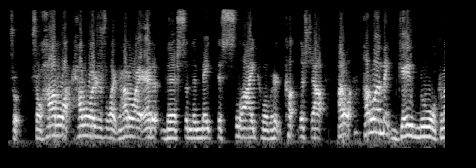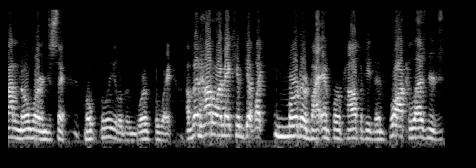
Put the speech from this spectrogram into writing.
so so how do I how do I just like how do I edit this and then make this slide come over here, cut this out? How do I, how do I make Gabe Newell come out of nowhere and just say, hopefully it'll be worth the wait? And then how do I make him get like murdered by Emperor Palpatine? Then Brock Lesnar just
